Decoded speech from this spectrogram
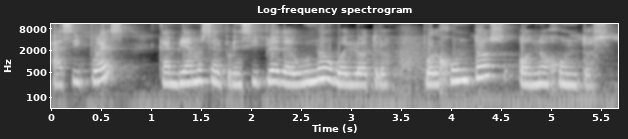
Así pues, cambiamos el principio de uno o el otro, por juntos o no juntos.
